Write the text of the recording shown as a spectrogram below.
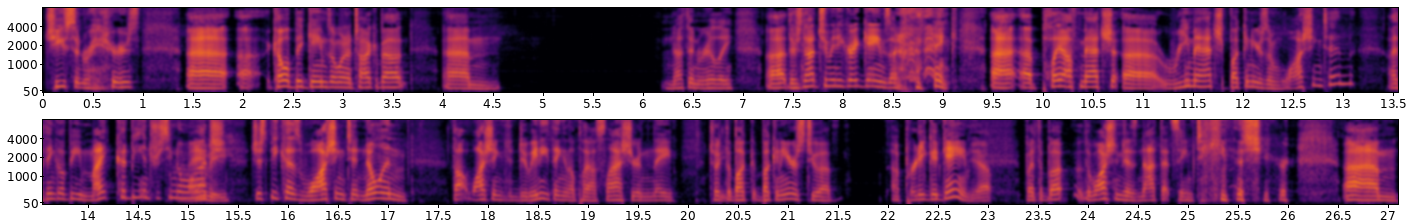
Chiefs and Raiders. Uh, uh, a couple big games I want to talk about. Um, nothing really. Uh, there's not too many great games, I don't think. Uh, a playoff match, uh, rematch, Buccaneers and Washington. I think will be might could be interesting to watch Maybe. just because Washington. No one thought Washington do anything in the playoffs last year, and they took the Buc- Buccaneers to a a pretty good game. Yep. But the Bu- the Washington is not that same team this year. Um,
